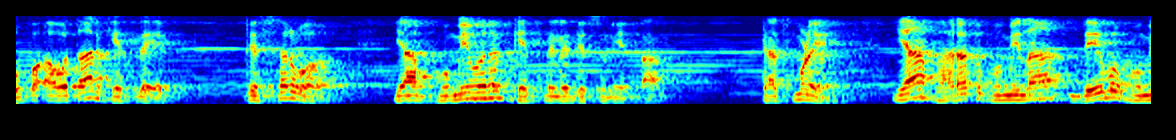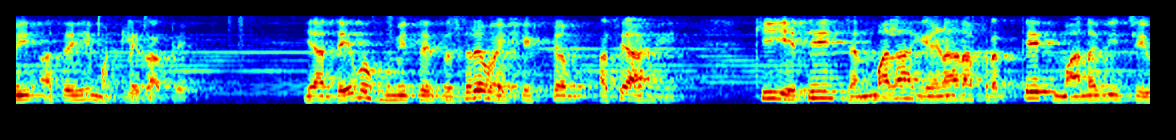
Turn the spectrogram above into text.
उपअवतार घेतले ते सर्व या भूमीवरच घेतलेले दिसून येतात. त्याचमुळे या भारतभूमीला देवभूमी असेही म्हटले जाते. या देवभूमीचे दुसरे वैशिष्ट्य असे आहे की येथे जन्माला येणारा प्रत्येक मानवी जीव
